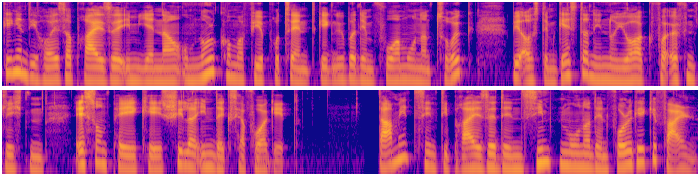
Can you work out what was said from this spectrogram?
gingen die Häuserpreise im Jänner um 0,4 Prozent gegenüber dem Vormonat zurück, wie aus dem gestern in New York veröffentlichten S&P Case Schiller Index hervorgeht. Damit sind die Preise den siebten Monat in Folge gefallen.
